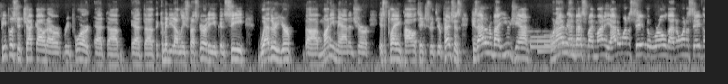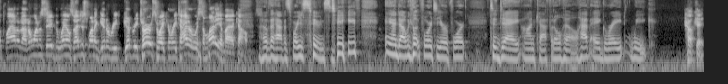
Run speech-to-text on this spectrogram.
people should check out our report at uh, at uh, the Committee to Unleash Prosperity. You can see whether your uh, money manager is playing politics with your pensions. Because I don't know about you, Jan. When I invest my money, I don't want to save the world. I don't want to save the planet. I don't want to save the whales. I just want to get a re- good return so I can retire with some money in my account. I hope that happens for you soon, Steve. And uh, we look forward to your report today on Capitol Hill. Have a great week. Okay,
